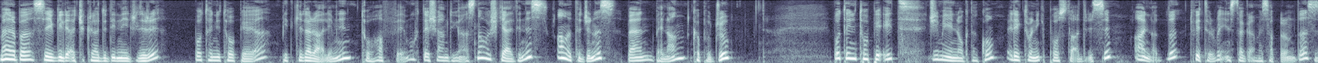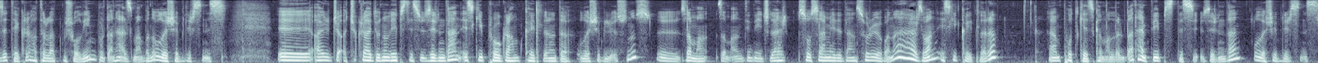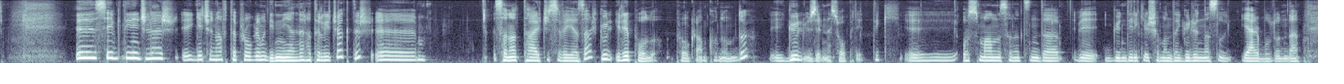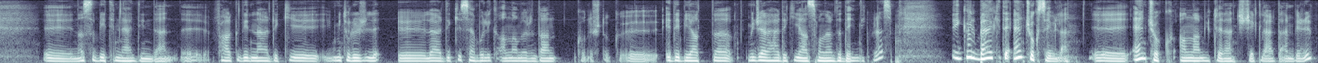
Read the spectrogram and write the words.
Merhaba sevgili Açık Radyo dinleyicileri. Botanitopya'ya, bitkiler aleminin tuhaf ve muhteşem dünyasına hoş geldiniz. Anlatıcınız ben Benan Kapucu. botanitopya.gmail.com elektronik posta adresi. Aynı adlı Twitter ve Instagram hesaplarımda size tekrar hatırlatmış olayım. Buradan her zaman bana ulaşabilirsiniz. E, ayrıca Açık Radyo'nun web sitesi üzerinden eski program kayıtlarına da ulaşabiliyorsunuz. E, zaman zaman dinleyiciler sosyal medyadan soruyor bana. Her zaman eski kayıtlara hem podcast kanallarından hem web sitesi üzerinden ulaşabilirsiniz. E, sevgili dinleyiciler, e, geçen hafta programı dinleyenler hatırlayacaktır. E, sanat tarihçisi ve yazar Gül İrepoğlu program konuğumdu. E, gül üzerine sohbet ettik. E, Osmanlı sanatında ve gündelik yaşamında gülün nasıl yer bulduğundan, e, nasıl betimlendiğinden, farklı dinlerdeki mitolojilerdeki sembolik anlamlarından konuştuk. Edebiyatta mücevherdeki yansımalarına da değindik biraz. Gül belki de en çok sevilen, en çok anlam yüklenen çiçeklerden biri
